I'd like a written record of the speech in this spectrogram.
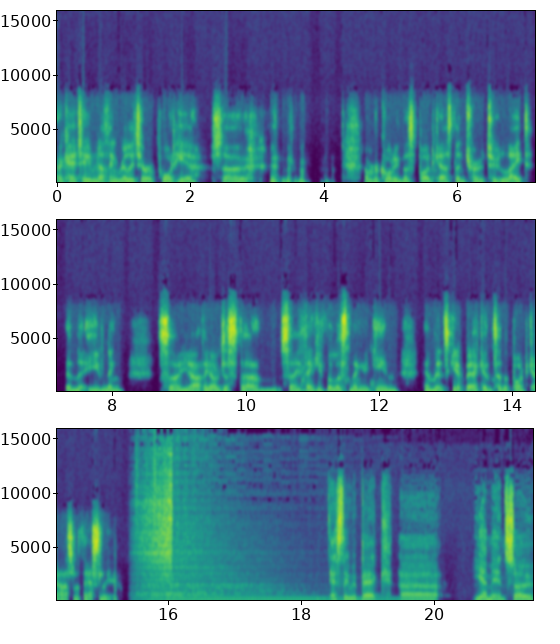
Okay, team, nothing really to report here. So I'm recording this podcast intro too late in the evening. So, yeah, I think I'll just um, say thank you for listening again and let's get back into the podcast with Astley. Astley, we're back. Uh, yeah, man. So,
